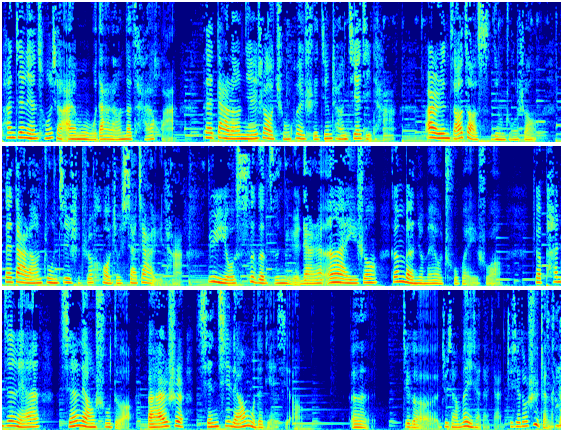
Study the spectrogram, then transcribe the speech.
潘金莲从小爱慕武大郎的才华，在大郎年少穷困时，经常接济他。二人早早私定终生，在大郎中进士之后，就下嫁于他。育有四个子女，两人恩爱一生，根本就没有出轨一说。这潘金莲贤良淑德，反而是贤妻良母的典型。嗯，这个就想问一下大家，这些都是真的？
